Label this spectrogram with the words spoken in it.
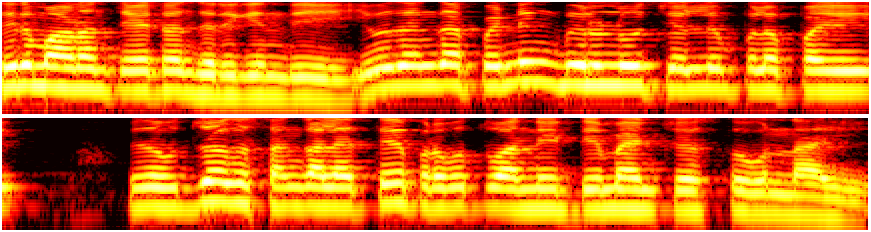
తీర్మానం చేయడం జరిగింది. ఈ విధంగా పెండింగ్ బిల్లులు చెల్లింపులపై వివిధ ఉద్యోగ సంఘాలైతే ప్రభుత్వాన్ని డిమాండ్ చేస్తూ ఉన్నాయి.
